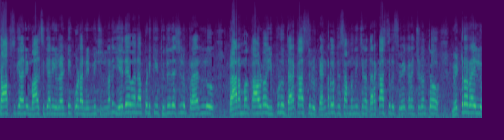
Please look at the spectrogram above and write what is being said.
షాప్స్ గానీ మాల్స్ గానీ ఇలాంటివి కూడా నిర్మించనున్నారు ఏదేమైనప్పటికీ తుది దశలు పనులు ప్రారంభం కావడం ఇప్పుడు దరఖాస్తులు టెండర్లకు సంబంధించిన దరఖాస్తులు స్వీకరించడంతో metro rail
